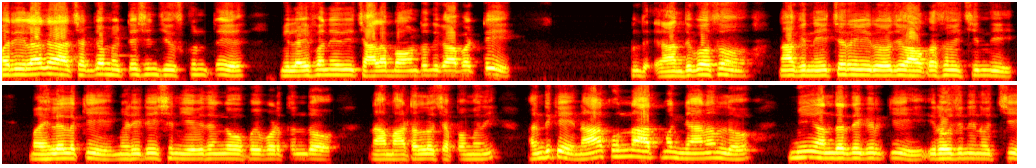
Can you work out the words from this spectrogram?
మరి ఇలాగా చక్కగా మెడిటేషన్ చేసుకుంటే మీ లైఫ్ అనేది చాలా బాగుంటుంది కాబట్టి అందుకోసం నాకు నేచర్ ఈరోజు అవకాశం ఇచ్చింది. మహిళలకి మెడిటేషన్ ఏ విధంగా ఉపయోగపడుతుందో నా మాటల్లో చెప్పమని. అందుకే నాకున్న ఆత్మ జ్ఞానంలో మీ అందరి దగ్గరికి ఈరోజు నేను వచ్చి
